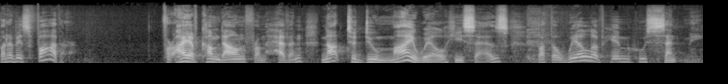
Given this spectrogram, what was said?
but of his Father. For I have come down from heaven not to do my will, he says, but the will of him who sent me.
